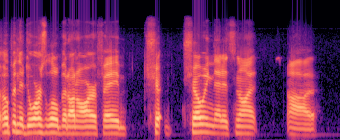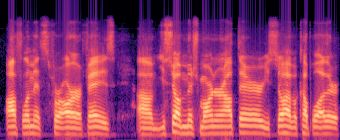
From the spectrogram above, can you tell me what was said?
open the doors a little bit on RFA, sh- showing that it's not uh, off limits for RFAs. Um, you still have Mitch Marner out there. You still have a couple other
